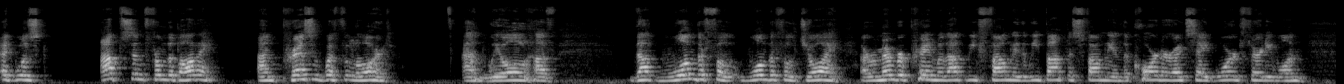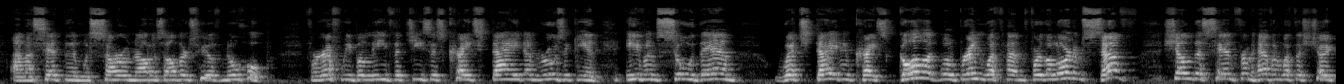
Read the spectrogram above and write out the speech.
It was absent from the body and present with the Lord. And we all have that wonderful, wonderful joy. I remember praying with that wee family, the wee Baptist family in the corridor outside Ward 31. And I said to them, with sorrow not as others who have no hope. For if we believe that Jesus Christ died and rose again, even so them which died in Christ, God will bring with him. For the Lord himself shall descend from heaven with a shout,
